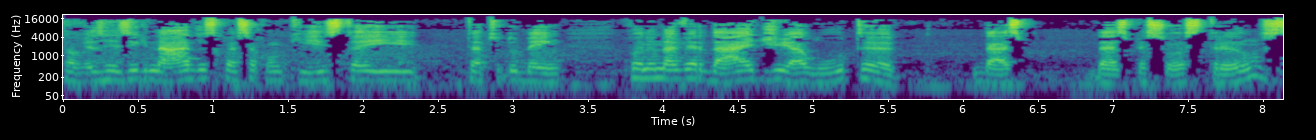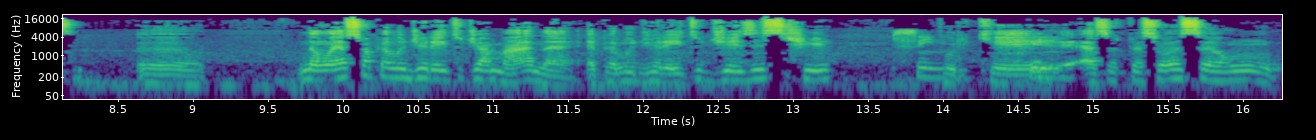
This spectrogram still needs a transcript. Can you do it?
talvez resignados com essa conquista e tá tudo bem. Quando na verdade a luta das, das pessoas trans uh, não é só pelo direito de amar, né? É pelo direito de existir. Sim. Porque Sim. essas pessoas são,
